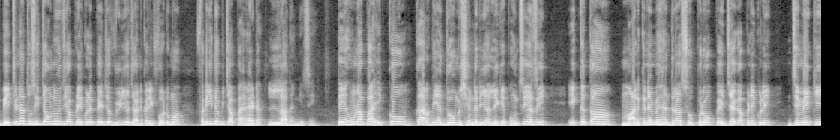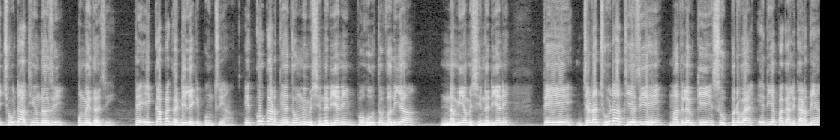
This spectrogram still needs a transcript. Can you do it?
ਵੇਚਣਾ ਤੁਸੀਂ ਚਾਹੁੰਦੇ ਹੋ ਜੀ, ਆਪਣੇ ਕੋਲੇ ਭੇਜੋ ਵੀਡੀਓ ਜਾਣਕਾਰੀ ਫੋਟੋਆਂ, ਫਰੀ ਦੇ ਵਿੱਚ ਆਪਾਂ ਐਡ ਲਾ ਦਾਂਗੇ ਸੀ ਤੇ ਹੁਣ ਆਪਾਂ ਇੱਕੋ ਘਰ ਦੀਆਂ ਦੋ ਮਸ਼ੀਨਰੀਆਂ ਲੈ ਕੇ ਪਹੁੰਚੇ ਹਾਂ ਅਸੀਂ ਇੱਕ ਤਾਂ ਮਾਲਕ ਨੇ ਮਹਿੰਦਰਾ ਸੁਪਰੋ ਭੇਜਿਆਗਾ ਆਪਣੇ ਕੋਲੇ, ਜਿਵੇਂ ਕਿ ਛੋਟਾ ਹਾਥੀ ਹੁੰਦਾ ਸੀ ਉਵੇਂ ਦਾ ਜੀ। ਤੇ ਇੱਕ ਆਪਾਂ ਗੱਡੀ ਲੈ ਕੇ ਪਹੁੰਚੇ ਹਾਂ। ਇੱਕੋ ਘਰ ਦੀਆਂ ਦੋਵੇਂ ਮਸ਼ੀਨਰੀਆਂ ਨੇ, ਬਹੁਤ ਵਧੀਆ ਨਵੀਆਂ ਮਸ਼ੀਨਰੀਆਂ ਨੇ। ਤੇ ਜਿਹੜਾ ਛੋਟਾ ਹਾਥੀ ਹੈ ਜੀ ਇਹ, ਮਤਲਬ ਕਿ ਸੁਪਰੋ ਹੈ, ਇਹਦੀ ਆਪਾਂ ਗੱਲ ਕਰਦੇ ਹਾਂ।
